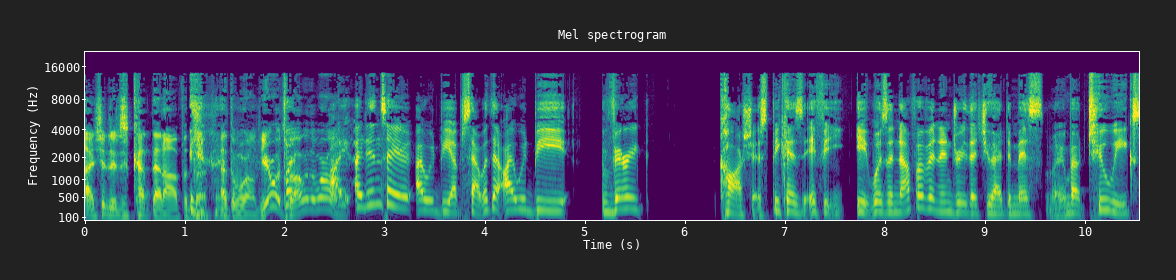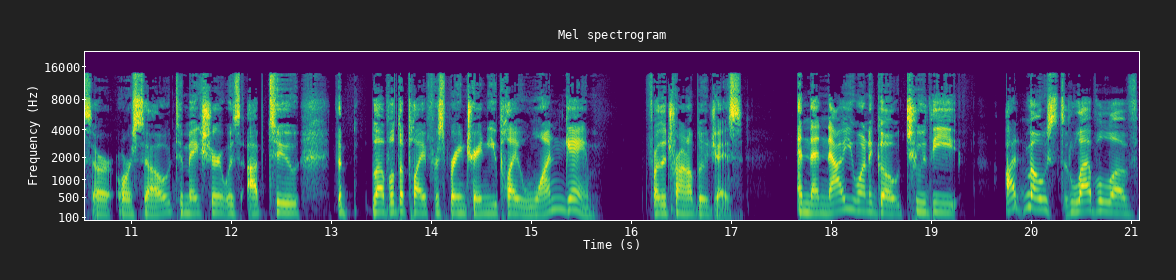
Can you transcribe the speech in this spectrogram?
I should have just cut that off at the at the world. You're what's wrong with the world. I, I didn't say I would be upset with it. I would be very cautious because if it, it was enough of an injury that you had to miss about two weeks or, or so to make sure it was up to the level to play for spring training, you play one game for the Toronto Blue Jays. And then now you want to go to the utmost level of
